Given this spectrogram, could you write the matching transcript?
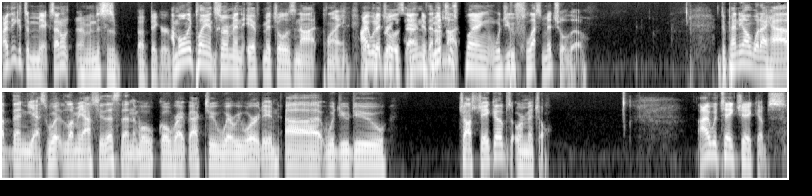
I think it's a mix. I don't. I mean, this is a, a bigger. I'm only playing Sermon if Mitchell is not playing. If I would Mitchell agree is with that. in, if then Mitchell's I'm not. playing, would you flex Mitchell though? Depending on what I have, then yes. What, let me ask you this. Then we'll go right back to where we were, dude. Uh, would you do Josh Jacobs or Mitchell? I would take Jacobs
